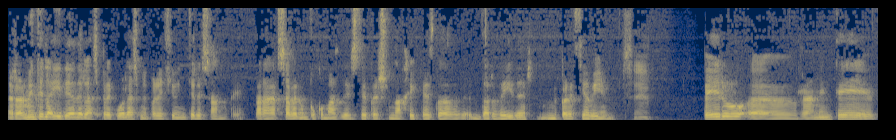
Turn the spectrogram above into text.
realmente la idea de las precuelas me pareció interesante. Para saber un poco más de este personaje que es Dar- Darth Vader, me parecía bien. Sí. Pero eh, realmente,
